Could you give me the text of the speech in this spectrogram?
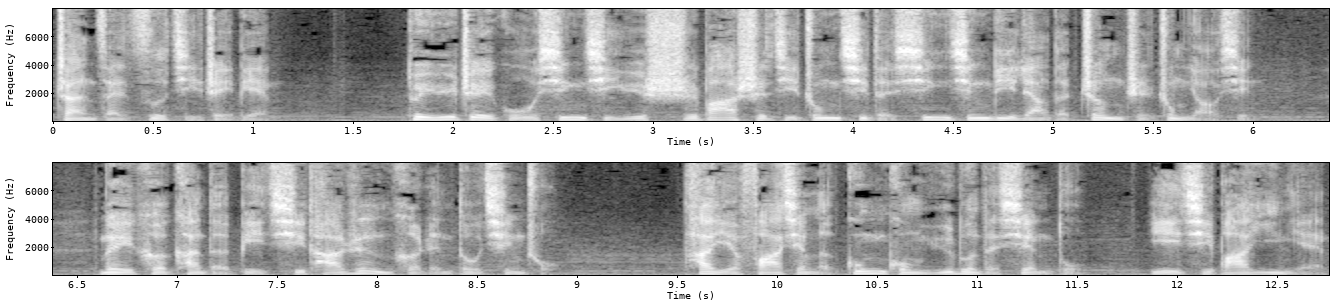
站在自己这边。对于这股兴起于18世纪中期的新兴力量的政治重要性，内克看得比其他任何人都清楚。他也发现了公共舆论的限度。1781年。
